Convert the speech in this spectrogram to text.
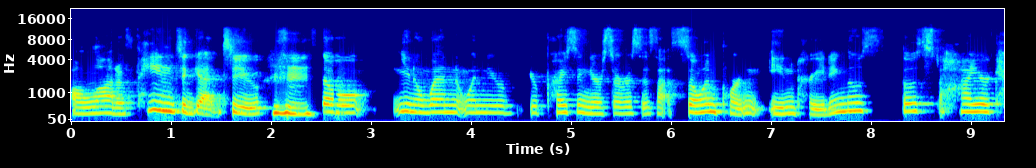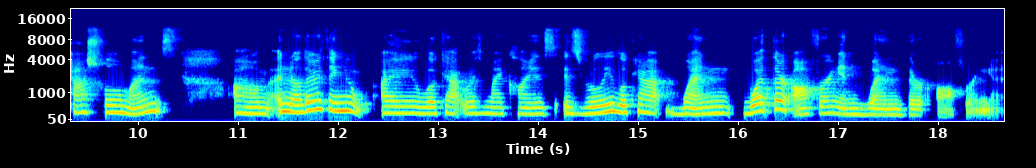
a lot of pain to get to. Mm-hmm. So, you know, when when you're you're pricing your services, that's so important in creating those those higher cash flow months um, another thing I look at with my clients is really look at when, what they're offering and when they're offering it.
